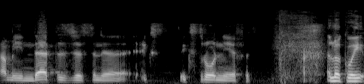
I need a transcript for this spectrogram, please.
I mean, that is just an uh, ex- extraordinary effort. Look, we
